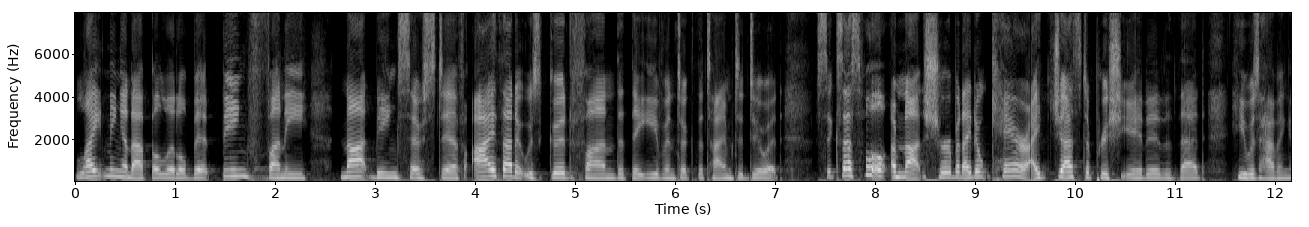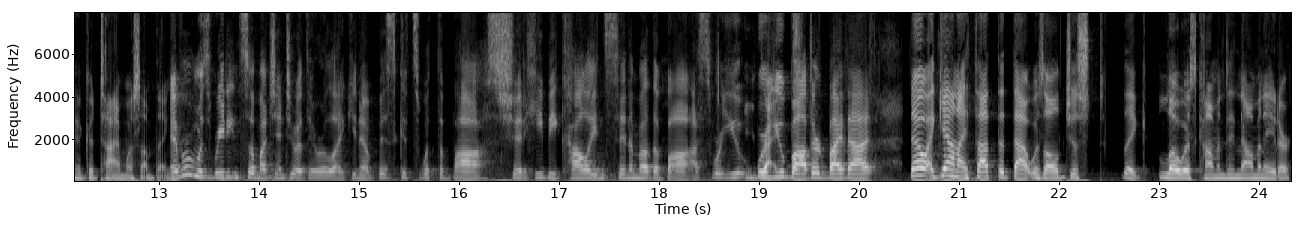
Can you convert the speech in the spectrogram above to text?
lightening it up a little bit, being funny, not being so stiff. I thought it was good fun that they even took the time to do it. Successful, I'm not sure, but I don't care. I just appreciated that he was having a good time with something. Everyone was reading so much into it. They were like, you know, biscuits with the boss. Should he be calling Sinema the boss? Were you were you bothered by that? No, again, I thought that that was all just like lowest common denominator.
